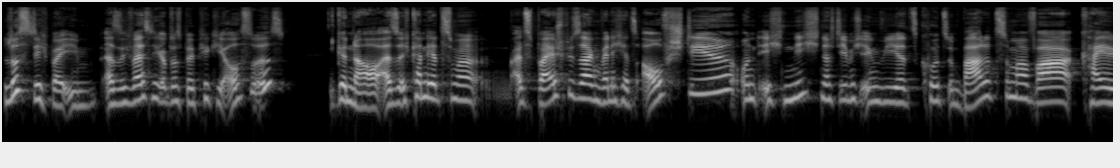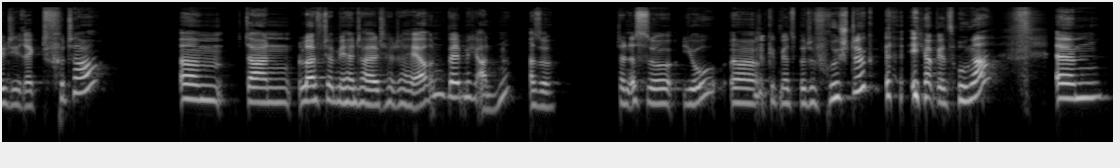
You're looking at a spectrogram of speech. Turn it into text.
lustig bei ihm. Also ich weiß nicht, ob das bei Picky auch so ist. Genau, also ich kann dir jetzt mal als Beispiel sagen, wenn ich jetzt aufstehe und ich nicht, nachdem ich irgendwie jetzt kurz im Badezimmer war, Kyle direkt fütter, ähm, dann läuft er mir hinter halt hinterher und bellt mich an. Ne? Also dann ist so, jo, äh, gib mir jetzt bitte Frühstück, ich habe jetzt Hunger. Ähm,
